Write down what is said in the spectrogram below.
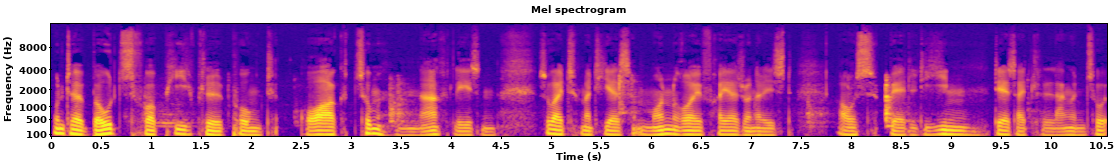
unter boatsforpeople.org zum Nachlesen. Soweit Matthias Monroy, freier Journalist aus Berlin, der seit langem zur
